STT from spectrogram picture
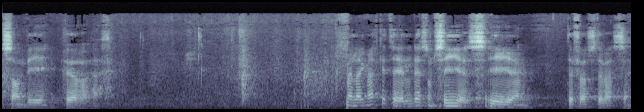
som vi hører her. Men legg merke til det som sies i eh, det første verset.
